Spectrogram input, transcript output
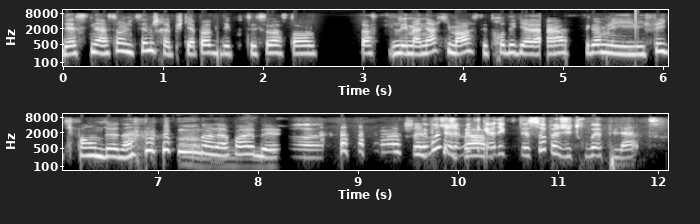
Destination Ultime, je serais plus capable d'écouter ça à cette heure. Parce que les manières qui meurent, c'est trop dégueulasse. C'est comme les, les filles qui fondent, là, dans, Oh, dans l'affaire de... Euh, Ah, mais moi, j'ai jamais été capable. capable d'écouter ça parce que j'ai trouvé plate.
